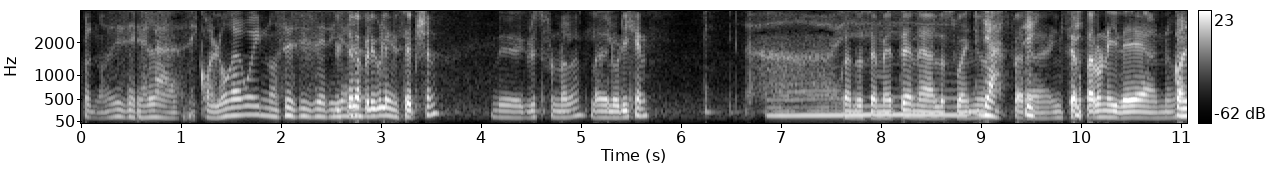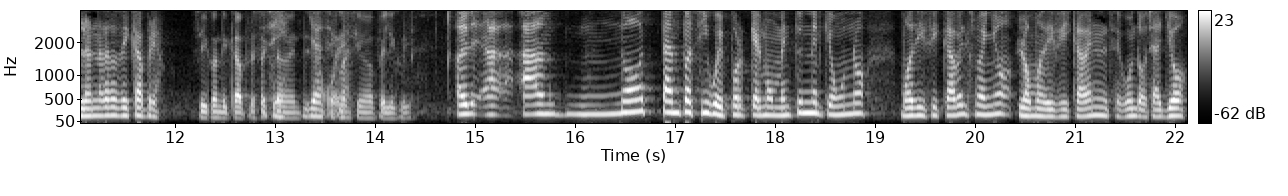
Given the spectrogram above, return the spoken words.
pues no sé si sería la psicóloga, güey, no sé si sería ¿Viste la película Inception de Christopher Nolan? La del origen. Cuando se meten a los sueños Ya, para sí, insertar una idea, ¿no? con Leonardo DiCaprio. Sí, con DiCaprio, exactamente. ya No, buenísima película. Ah, ah, ah, no tanto así, güey, porque el momento en el que uno modificaba el sueño, lo modificaba en el segundo. O sea, yo,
